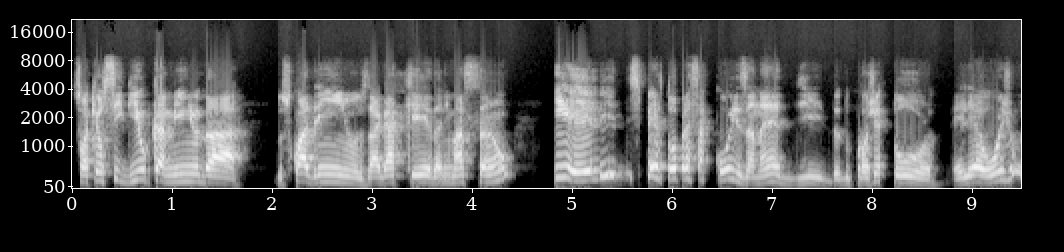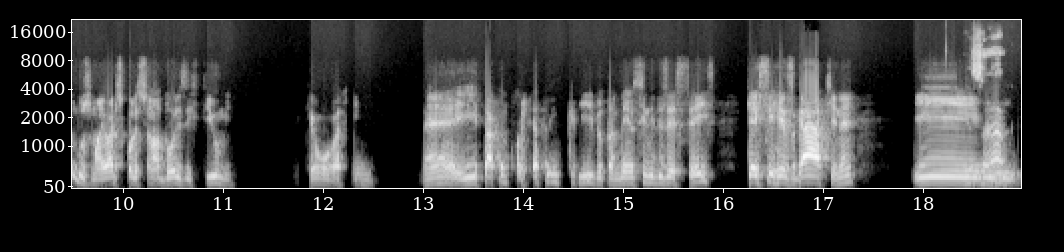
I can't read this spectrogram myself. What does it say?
Só que eu segui o caminho da, dos quadrinhos, da HQ, da animação, e ele despertou para essa coisa, né, de, do, do, projetor. Ele é hoje um dos maiores colecionadores de filme, que eu, assim, né, e está com um projeto incrível também, o Cine 16, que é esse resgate, né, e... Exato.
